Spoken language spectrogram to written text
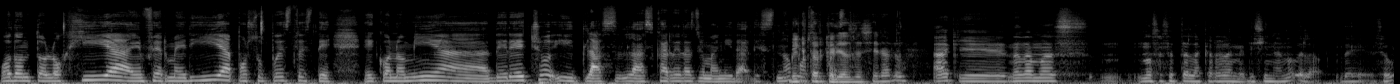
odontología, enfermería, por supuesto, este economía, derecho y las las carreras de humanidades, ¿no? Víctor. ¿querías decir algo? Ah, que nada más no se acepta la carrera de medicina, ¿no? De la de CEU.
